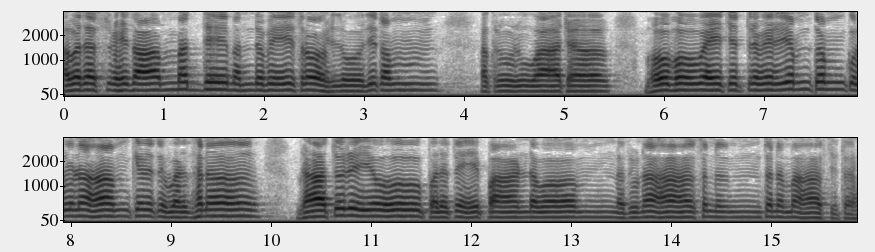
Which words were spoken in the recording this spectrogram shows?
अवधसृहृदां मध्ये बन्धुभे सौहृदोदितम् अक्रूरुवाच। भो भो वै चित्रवीर्यं त्वं कुरुणां कीर्तिवर्धन। भ्रातुर्यो परते पाण्डवं मधुना सनन्तनमाश्रितः।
